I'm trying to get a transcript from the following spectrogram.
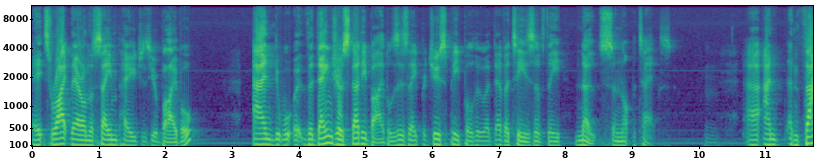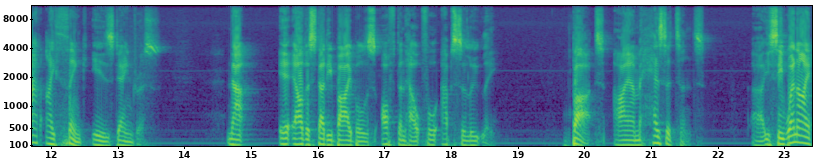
It's right there on the same page as your Bible. And w- the danger of study Bibles is they produce people who are devotees of the notes and not the text. Uh, and, and that, I think, is dangerous. Now, are the study Bibles often helpful? Absolutely. But I am hesitant uh, you see, when I,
